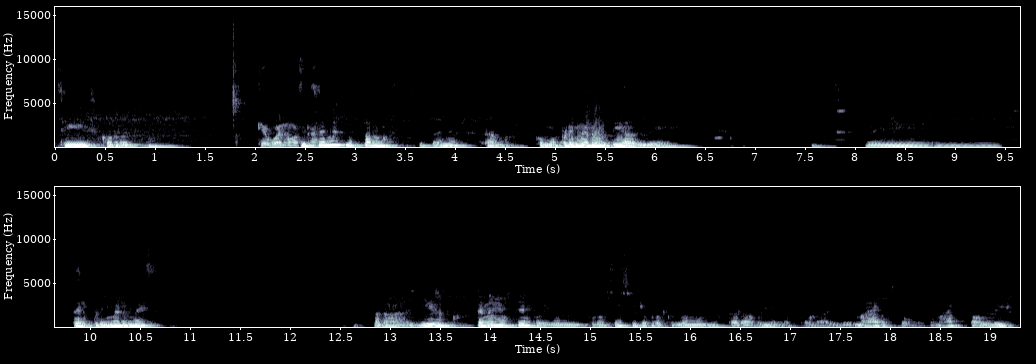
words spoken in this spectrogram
Sí, es correcto. Qué bueno, Oscar. En eso estamos, en eso estamos. Como primeros días de, del primer mes, para ir, tenemos tiempo, digo, el proceso yo creo que lo hemos de estar abriendo por ahí de marzo, marzo, abril.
